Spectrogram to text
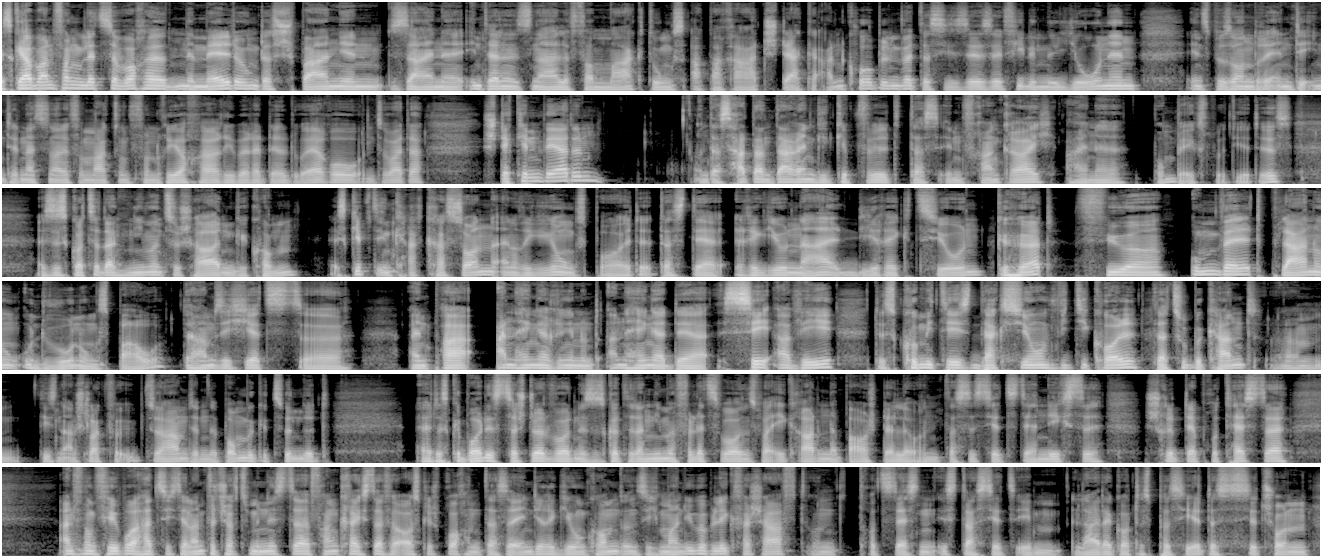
Es gab Anfang letzter Woche eine Meldung, dass Spanien seine internationale Vermarktungsapparat stärker ankurbeln wird, dass sie sehr, sehr viele Millionen, insbesondere in die internationale Vermarktung von Rioja, Ribera del Duero und so weiter, stecken werden. Und das hat dann darin gegipfelt, dass in Frankreich eine Bombe explodiert ist. Es ist Gott sei Dank niemand zu Schaden gekommen. Es gibt in Carcassonne ein Regierungsgebäude, das der Regionaldirektion gehört für Umwelt, Planung und Wohnungsbau. Da haben sich jetzt äh, ein paar Anhängerinnen und Anhänger der CAW, des Comités d'Action Viticole, dazu bekannt, ähm, diesen Anschlag verübt zu haben. Sie haben eine Bombe gezündet. Äh, das Gebäude ist zerstört worden, es ist Gott sei Dank niemand verletzt worden, es war eh gerade eine Baustelle und das ist jetzt der nächste Schritt der Proteste. Anfang Februar hat sich der Landwirtschaftsminister Frankreichs dafür ausgesprochen, dass er in die Region kommt und sich mal einen Überblick verschafft. Und trotz dessen ist das jetzt eben leider Gottes passiert. Das ist jetzt schon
